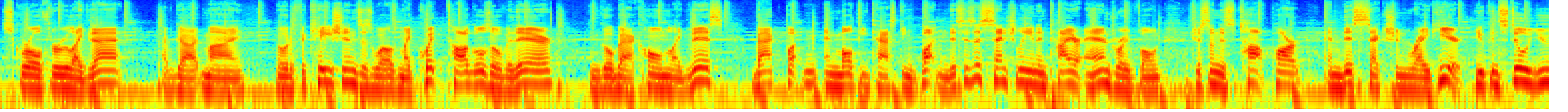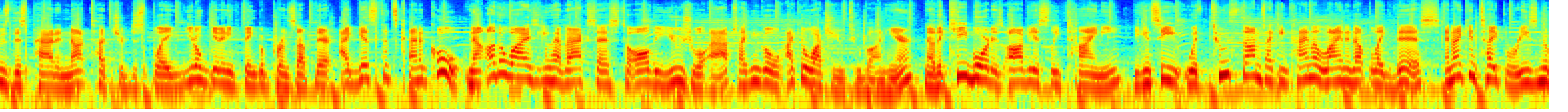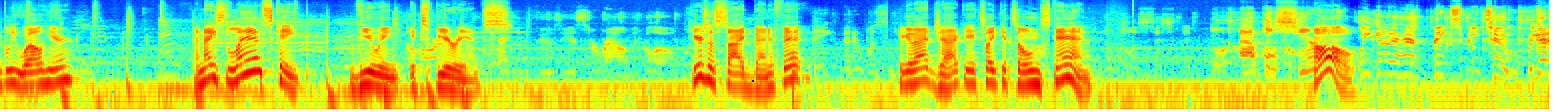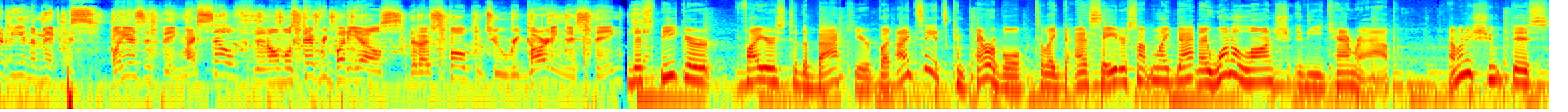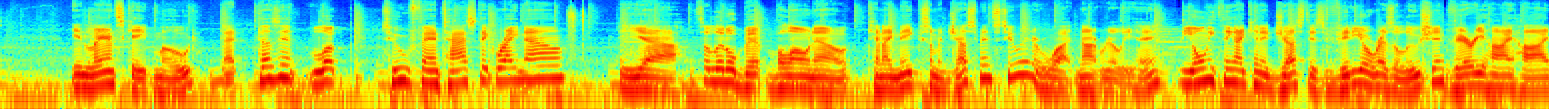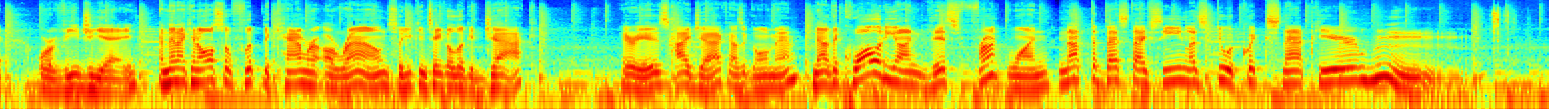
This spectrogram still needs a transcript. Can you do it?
scroll through like that. I've got my notifications as well as my quick toggles over there. I can go back home like this. Back button, and multitasking button. This is essentially an entire Android phone, just in this top part and this section right here. You can still use this pad and not touch your display. You don't get any fingerprints up there. I guess that's kind of cool. Now, otherwise, you have access to all the usual apps. I can go, I can watch YouTube on here. Now, the keyboard is obviously tiny. You can see with two thumbs, I can kind of line it up like this, and I can type reasonably well here. A nice landscape viewing experience. Here's a side benefit. Look at that, Jack. It's like its own stand. Apple cereal. Oh. We gotta have Bixby too. We gotta be in the mix. Well, here's the thing. Myself and almost everybody else that I've spoken to regarding this thing. The speaker fires to the back here, but I'd say it's comparable to like the S8 or something like that. I want to launch the camera app. I'm going to shoot this in landscape mode. That doesn't look too fantastic right now. Yeah, it's a little bit blown out. Can I make some adjustments to it or what? Not really, hey? The only thing I can adjust is video resolution, very high, high, or VGA. And then I can also flip the camera around so you can take a look at Jack. There he is. Hi, Jack. How's it going, man? Now, the quality on this front one, not the best I've seen. Let's do a quick snap here. Hmm.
